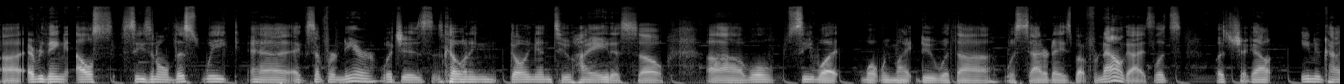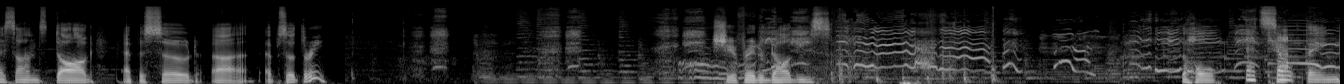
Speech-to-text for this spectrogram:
uh, everything else seasonal this week, uh, except for NieR, which is going going into hiatus. So uh, we'll see what what we might do with uh with Saturdays. But for now, guys, let's let's check out Inukai San's dog episode uh episode three. She afraid of doggies? The whole That's cat so thing.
